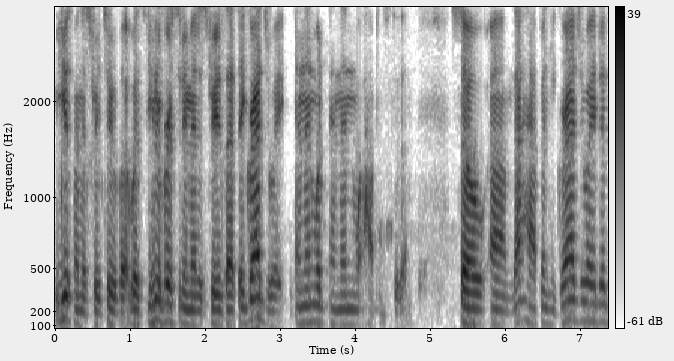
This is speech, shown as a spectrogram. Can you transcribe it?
youth ministry too but with university ministry is that they graduate and then what and then what happens to them so um, that happened. He graduated,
